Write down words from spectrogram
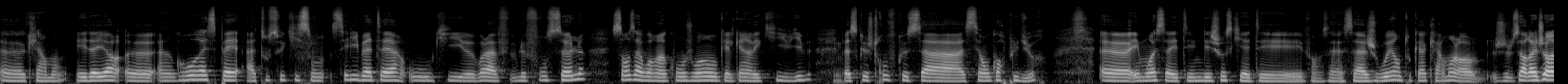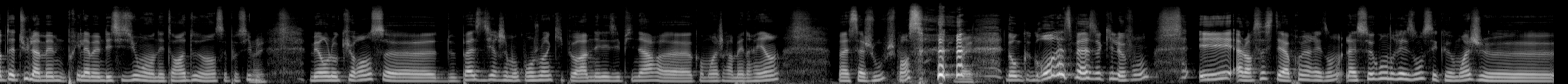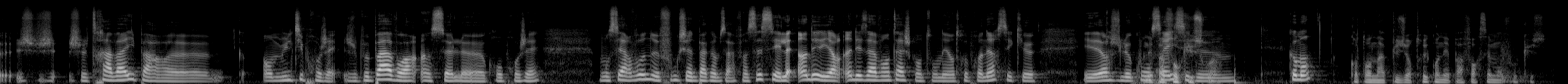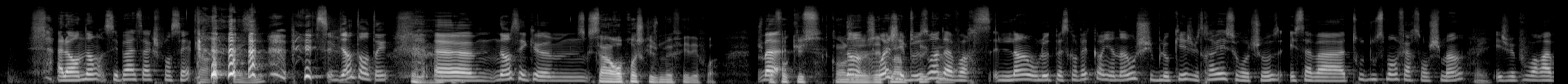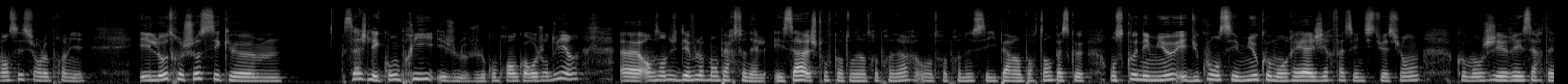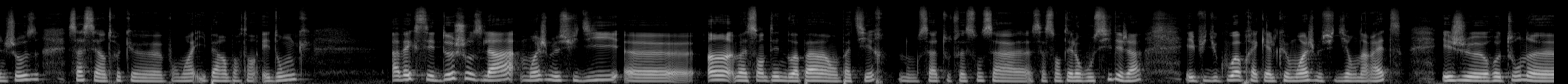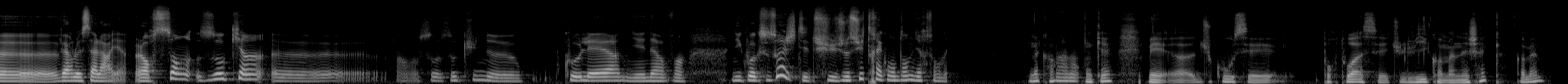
euh, clairement. Et d'ailleurs, euh, un gros respect à tous ceux qui sont célibataires ou qui, euh, voilà, le font seuls, sans avoir un conjoint ou quelqu'un avec qui ils vivent, Mm. parce que je trouve que ça, c'est encore plus dur. Et moi, ça a été une des choses qui a été, enfin, ça, ça a joué en tout cas clairement. Alors, je, ça aurait- j'aurais peut-être eu la même, pris la même décision en étant à deux, hein, c'est possible. Oui. Mais en l'occurrence, de pas se dire j'ai mon conjoint qui peut ramener les épinards quand moi je ramène rien, bah, ça joue, je pense. Ouais. Donc gros respect à ceux qui le font. Et alors ça c'était la première raison. La seconde raison c'est que moi je, je, je travaille par euh, en multi-projet. Je peux pas avoir un seul euh, gros projet. Mon cerveau ne fonctionne pas comme ça. Enfin ça c'est un des, un des avantages quand on est entrepreneur, c'est que et d'ailleurs je le conseille, c'est de quoi. comment? Quand on a plusieurs trucs, on n'est pas forcément focus. Alors non, c'est pas à ça que je pensais. Ah, c'est bien tenté. Euh, non, c'est que Parce que c'est un reproche que je me fais des fois. Je Bah, pas focus quand Non, je- moi j'ai besoin euh, d'avoir l'un ou l'autre parce qu'en fait quand il y en a un où je suis bloquée, je vais travailler sur autre chose et ça va tout doucement faire son chemin Oui. et je vais pouvoir avancer sur le premier. Et l'autre chose c'est que hum, ça je l'ai compris et je le, comprends encore aujourd'hui hein, euh, en faisant du développement personnel. Et ça je trouve quand on est entrepreneur ou entrepreneuse c'est hyper important parce que on se connaît mieux et du coup on sait mieux comment réagir face à une situation, comment gérer certaines choses. Ça c'est un truc euh, pour moi hyper important. Et donc avec ces deux choses-là, moi, je me suis dit, euh, un, ma santé ne doit pas en pâtir. Donc ça, de toute façon, ça, ça sentait le roussi déjà. Et puis du coup, après quelques mois, je me suis dit, on arrête. Et je retourne euh, vers le salariat. Alors sans aucun, euh, enfin, sans aucune colère, ni énerve, ni quoi que ce soit, j'étais- je suis, je suis très contente d'y retourner. D'accord. Vraiment. Ok. Mais du coup, c'est pour toi, c'est tu le vis comme un échec quand même?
